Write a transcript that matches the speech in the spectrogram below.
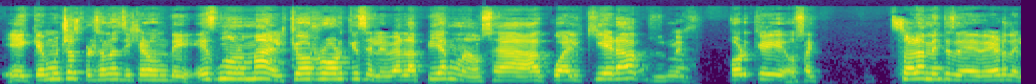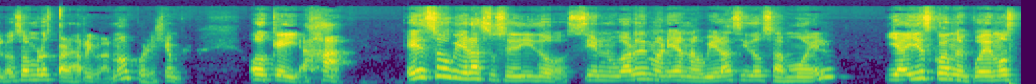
eh, que muchas personas dijeron de, es normal, qué horror que se le vea la pierna, o sea, a cualquiera, pues mejor que, o sea, solamente se debe ver de los hombros para arriba, ¿no? Por ejemplo ok, ajá, eso hubiera sucedido si en lugar de Mariana hubiera sido Samuel, y ahí es cuando podemos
